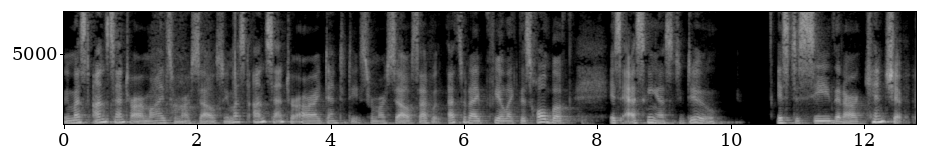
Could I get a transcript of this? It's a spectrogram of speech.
We must uncenter our minds from ourselves. We must uncenter our identities from ourselves. That's what I feel like this whole book is asking us to do, is to see that our kinship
